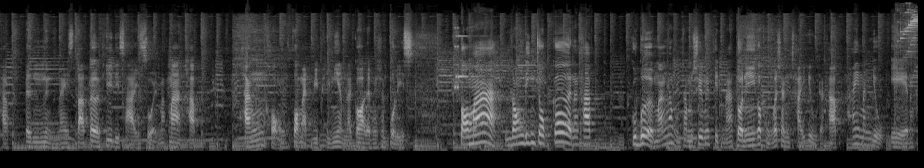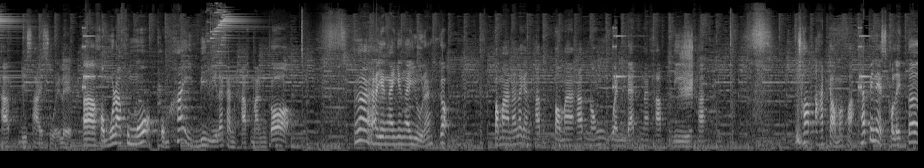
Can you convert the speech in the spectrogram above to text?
ครับ เป็นหนึ่งในสตาร์เตอร์ที่ดีไซน์สวยมากๆครับ ทั้งของ Format V Premium และก็ Dimension Police ต่อมาลองดิงโจ๊กเกอร์นะครับกูเบิร์มั้งถ้าผมจำชื่อไม่ผิดนะ ตัวนี้ก็ผมก็ยังใช้อยู่นะครับ ให้มันอยู่ A นะครับ ดีไซน์สวยเลยอของมูราคุโมะผมให้ B แล้วกันครับ มันก็ยังไงยังไงอยู่นะก็ ประมาณนั้นแล้วกันครับ ต่อมาครับน้องเวนแบทนะครับดีครับ ชอบอาร์ตเก่ามากกว่า Happiness Collector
